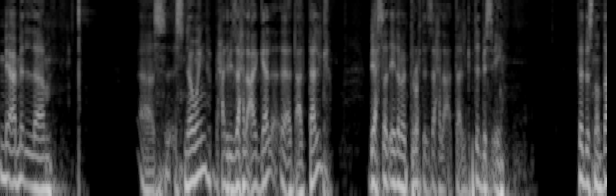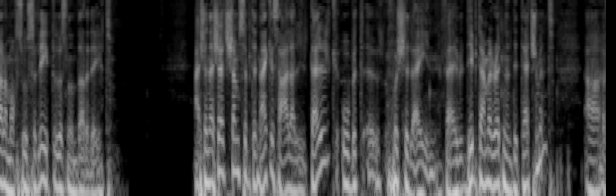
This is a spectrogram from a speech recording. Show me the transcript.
بيعمل snowing حد بيزحلق على على الثلج بيحصل إيه لما بتروح تتزحلق على الثلج بتلبس إيه؟ بتلبس نظارة مخصوصة. ليه بتلبس النظاره ديت؟ عشان أشعة الشمس بتنعكس على الثلج وبتخش العين. فدي بتعمل retinal detachment آه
